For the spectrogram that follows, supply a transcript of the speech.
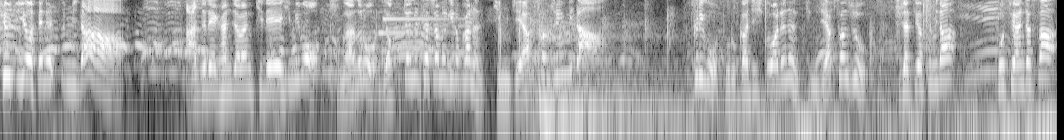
드디어 해냈습니다. 아들의 간절한 기대에 힘입어 중안으로 역전 1타점을 기록하는 김재학 선수입니다. 그리고 도루까지 시도하려는 김재학 선수 주자 뛰었습니다. 포수에 앉았어.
